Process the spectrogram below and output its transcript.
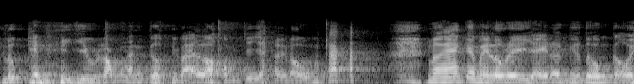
Lúc kinh diêu rống ảnh cười vãi lồn chứ giờ độ má nó hát cái melody vậy đó, kêu tôi không cười.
